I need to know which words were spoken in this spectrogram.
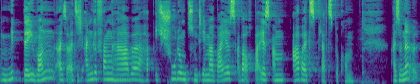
mit Day One, also als ich angefangen habe, habe ich Schulungen zum Thema Bias, aber auch Bias am Arbeitsplatz bekommen. Also ne,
